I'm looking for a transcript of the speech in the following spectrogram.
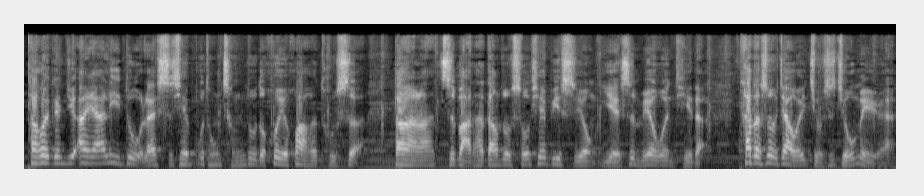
它会根据按压力度来实现不同程度的绘画和涂色。当然了，只把它当做手写笔使用也是没有问题的。它的售价为九十九美元。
